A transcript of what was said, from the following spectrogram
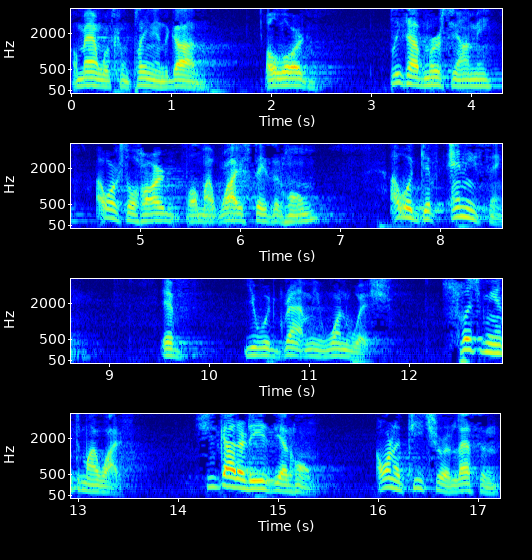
A man was complaining to God, Oh Lord, please have mercy on me. I work so hard while my wife stays at home. I would give anything if you would grant me one wish. Switch me into my wife. She's got it easy at home. I want to teach her a lesson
